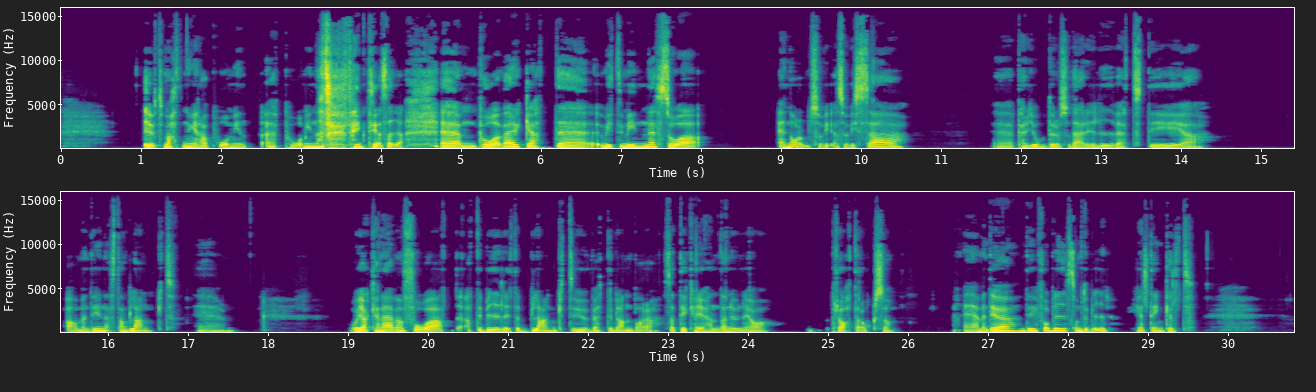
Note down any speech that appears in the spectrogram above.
utmattningen har påmin äh, påminnat, tänkte jag säga, eh, påverkat eh, mitt minne så enormt. Så vi, alltså vissa eh, perioder och sådär i livet, det är, ja men det är nästan blankt. Ehm, och jag kan även få att, att det blir lite blankt i huvudet ibland bara. Så att det kan ju hända nu när jag pratar också. Eh, men det, det får bli som det blir, helt enkelt.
